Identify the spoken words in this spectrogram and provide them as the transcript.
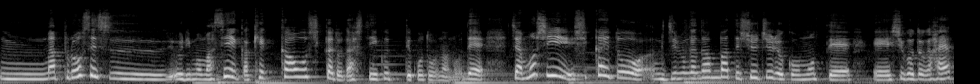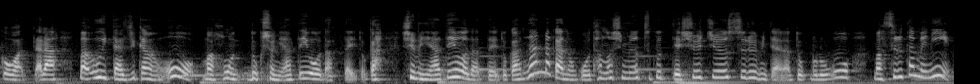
うん、まあ、プロセスよりも、まあ、成果結果をしっかりと出していくってことなのでじゃあもししっかりと自分が頑張って集中力を持って、えー、仕事が早く終わったら、まあ、浮いた時間を、まあ、本読書に当てようだったりとか趣味に当てようだったりとか何らかのこう楽しみを作って集中するみたいなところを、まあ、するために、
